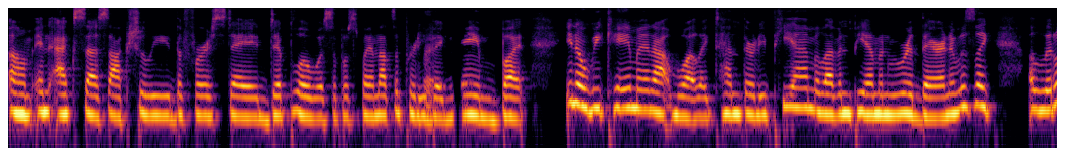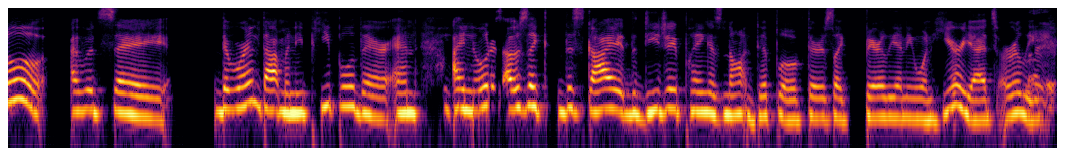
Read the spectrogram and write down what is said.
um in XS actually the first day diplo was supposed to play and that's a pretty Right. big name but you know we came in at what like 10 30 p.m 11 p.m and we were there and it was like a little i would say there weren't that many people there and i Mhm. noticed i was like this guy the dj playing is not diplo if there's like barely anyone here yet it's early Right.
